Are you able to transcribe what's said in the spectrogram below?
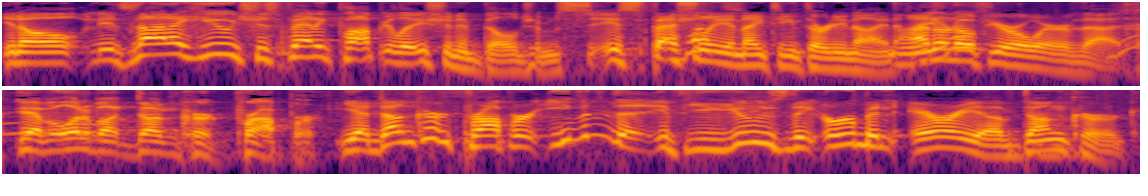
You know, it's not a huge Hispanic population in Belgium, s- especially in 1939. I don't know if you're aware of that. Yeah, but what about Dunkirk proper? Yeah, Dunkirk proper, even the if you use the urban area of Dunkirk,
